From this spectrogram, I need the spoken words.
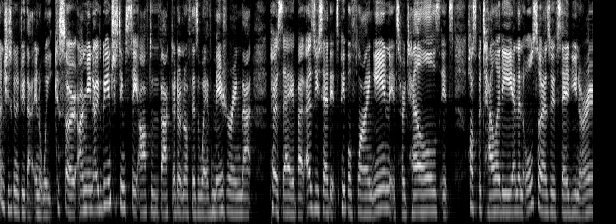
and she's going to do that in a week. So, I mean, it'll be interesting to see after the fact. I don't know if there's a way of measuring that per se, but as you said, it's people flying in, it's hotels, it's hospitality, and then also, as we've said, you know,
